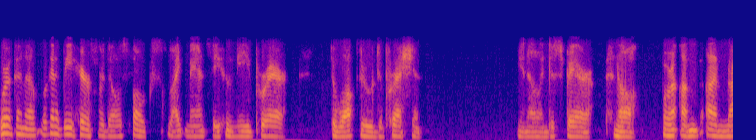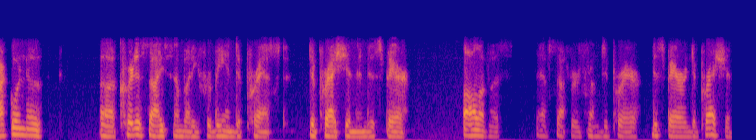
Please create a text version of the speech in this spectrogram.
we're gonna we're gonna be here for those folks like Nancy who need prayer to walk through depression, you know, and despair and all. Or I'm I'm not going to uh, criticize somebody for being depressed, depression and despair. All of us have suffered from despair, despair and depression.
